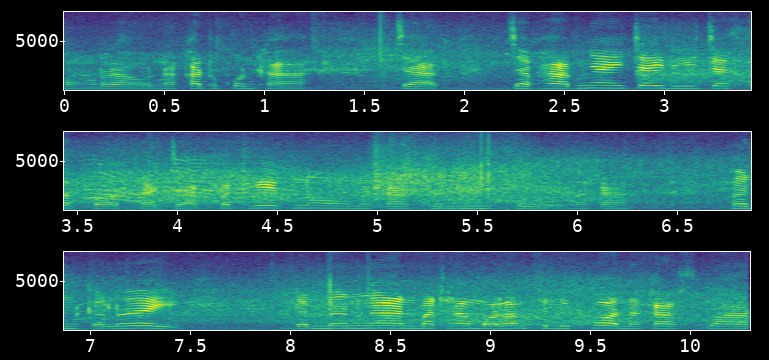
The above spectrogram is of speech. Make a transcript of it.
ของเรานะคะ ทุกคนค่ะจากจะภาพใหญ่ใจดีใจสปอร์ตค่ะจากประเทศนอกนะคะเพิ่นมีโฟนะคะ เพิ่นก็เลยดำเนินงานมาทางหมอลำฟิลิปอนนะคะว่า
